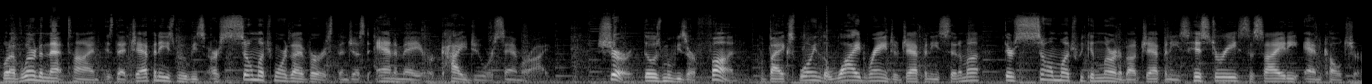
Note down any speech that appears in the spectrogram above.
What I've learned in that time is that Japanese movies are so much more diverse than just anime or kaiju or samurai. Sure, those movies are fun, but by exploring the wide range of Japanese cinema, there's so much we can learn about Japanese history, society, and culture.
